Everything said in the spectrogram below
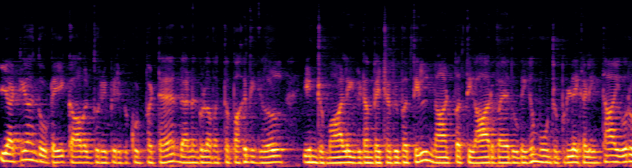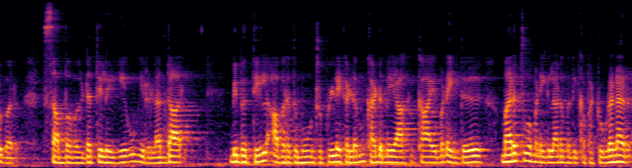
எட்டியாந்தோட்டை காவல்துறை பிரிவுக்குட்பட்ட தனகுலவத்த பகுதியில் இன்று மாலை இடம்பெற்ற விபத்தில் நாற்பத்தி ஆறு வயதுடைய மூன்று பிள்ளைகளின் தாய் ஒருவர் சம்பவ இடத்திலேயே உயிரிழந்தார். விபத்தில் அவரது மூன்று பிள்ளைகளும் கடுமையாக காயமடைந்து மருத்துவமனையில் அனுமதிக்கப்பட்டுள்ளனர்.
